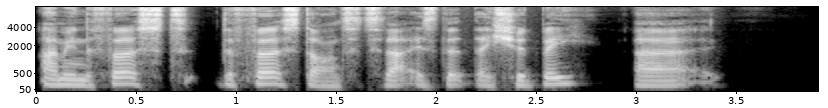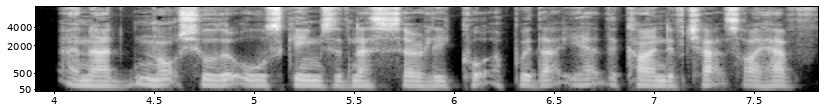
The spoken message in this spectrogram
I mean, the first the first answer to that is that they should be. Uh, and I'm not sure that all schemes have necessarily caught up with that yet. The kind of chats I have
